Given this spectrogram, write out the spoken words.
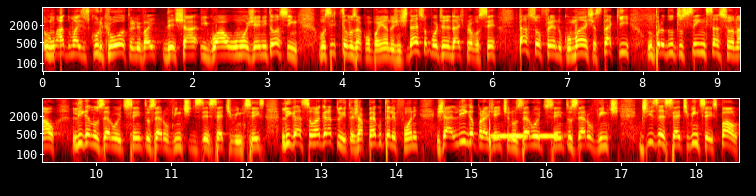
um lado mais escuro que o outro, ele vai deixar igual, homogêneo. Então, assim, vocês que estão nos acompanhando, gente, dá essa oportunidade pra você. Tá sofrendo com manchas? Tá aqui um produto sensacional. Liga no 0800 020 1726. Ligação é gratuita. Já pega o telefone, já liga pra gente no 0800 020 1726. Paulo,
